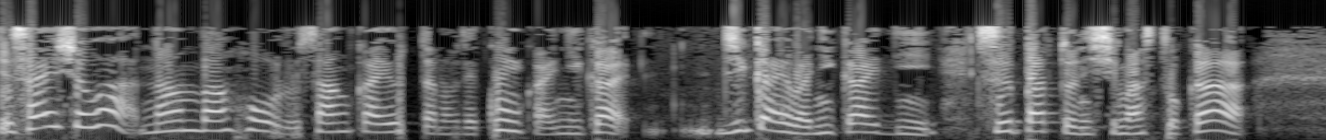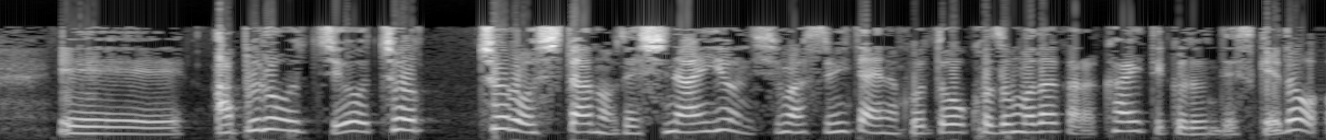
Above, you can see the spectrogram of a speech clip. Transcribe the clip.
で、最初は何番ホール3回打ったので、今回2回、次回は2回に2パットにしますとか、えー、アプローチをちょ、ちょろしたのでしないようにしますみたいなことを子供だから書いてくるんですけど、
